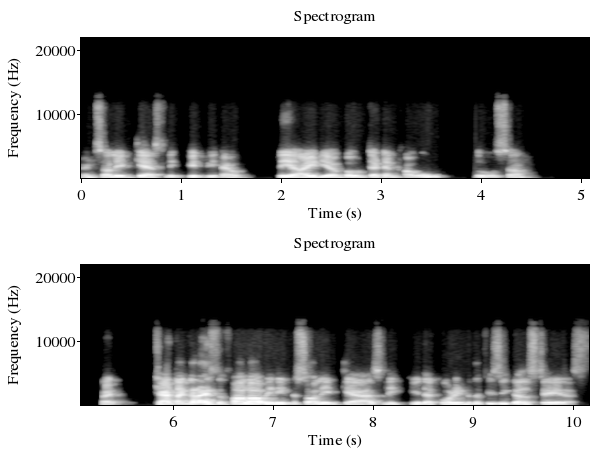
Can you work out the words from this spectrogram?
Right, solid gas liquid, we have clear idea about that and how those are. Right. Categorize the following into solid gas liquid according to the physical status.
